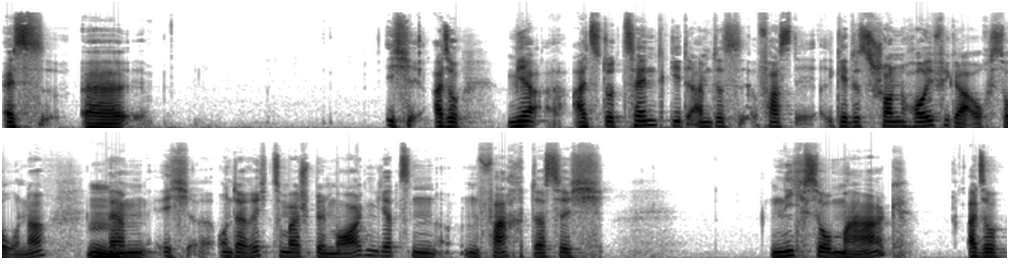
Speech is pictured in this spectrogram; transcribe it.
es äh, ich also mir als Dozent geht einem das fast, geht es schon häufiger auch so, ne? Mhm. Ähm, ich unterrichte zum Beispiel morgen jetzt ein, ein, Fach, das ich nicht so mag. Also,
